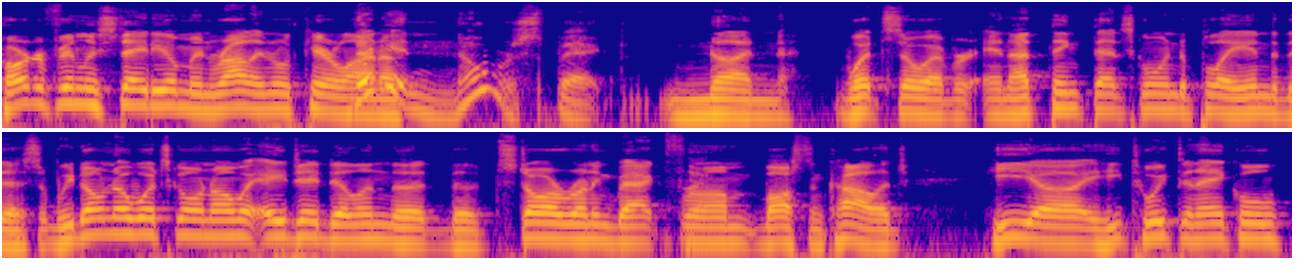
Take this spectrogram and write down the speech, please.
Carter Finley Stadium in Raleigh, North Carolina. They're getting no respect. None whatsoever. And I think that's going to play into this. We don't know what's going on with AJ Dillon, the, the star running back from Boston College. He uh, he tweaked an ankle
